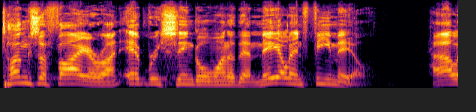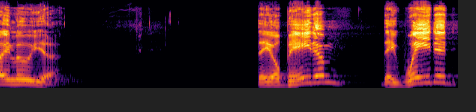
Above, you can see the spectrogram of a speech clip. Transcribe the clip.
Tongues of fire on every single one of them, male and female. Hallelujah. They obeyed him, they waited,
